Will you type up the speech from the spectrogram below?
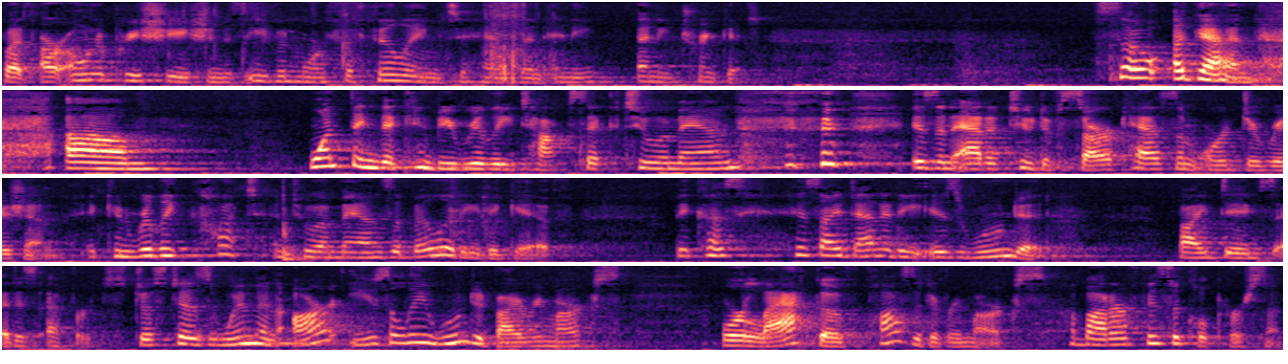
but our own appreciation is even more fulfilling to him than any, any trinket. So, again, um, one thing that can be really toxic to a man is an attitude of sarcasm or derision. It can really cut into a man's ability to give because his identity is wounded by digs at his efforts, just as women are easily wounded by remarks or lack of positive remarks about our physical person.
